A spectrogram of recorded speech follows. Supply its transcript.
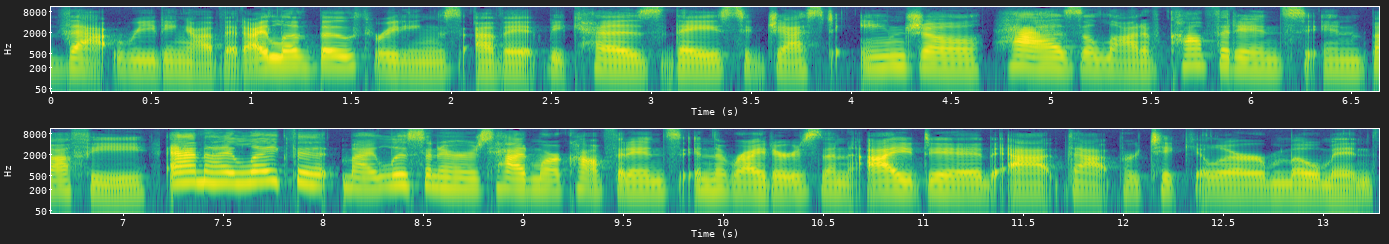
that reading of it. I love both readings of it because they suggest Angel has a lot of confidence in Buffy. And I like that my listeners had more confidence in the writers than I did at that particular moment.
